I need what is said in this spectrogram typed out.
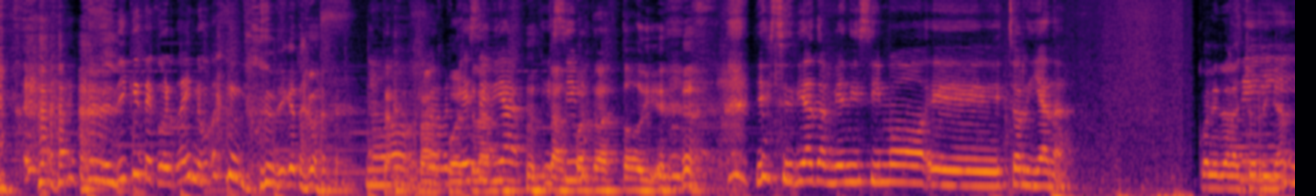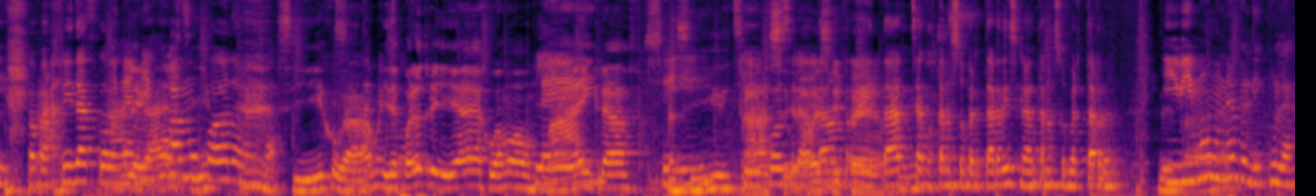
Di que te acordáis nomás. Di que te acuerdas. No, pero porque ese día hicimos, y ese día también hicimos eh, chorrillana. ¿Cuál era la Sí. chorrillana? Papas fritas con... Ah, También legal, jugamos un sí. juego de mesa. Sí, jugábamos. también y después el otro día jugamos Play. Minecraft. Sí. Así. Sí, Ah, pues sí, se levantaron re tarde, se acostaron súper tarde y se levantaron súper tarde. Y vimos una película.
